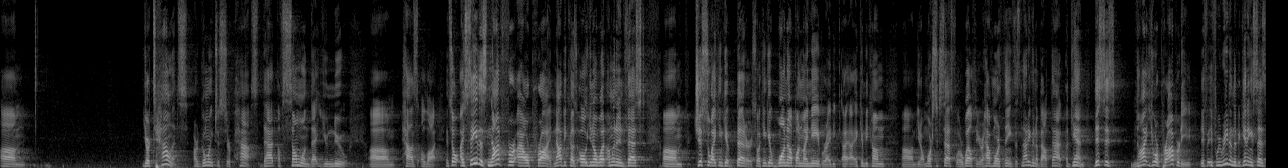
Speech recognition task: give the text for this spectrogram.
um, your talents are going to surpass that of someone that you knew um, has a lot. And so I say this not for our pride, not because, oh, you know what, I'm going to invest um, just so I can get better, so I can get one up on my neighbor. I, be, I, I can become um, you know, more successful or wealthy or have more things. It's not even about that. Again, this is not your property. If, if we read in the beginning, it says,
